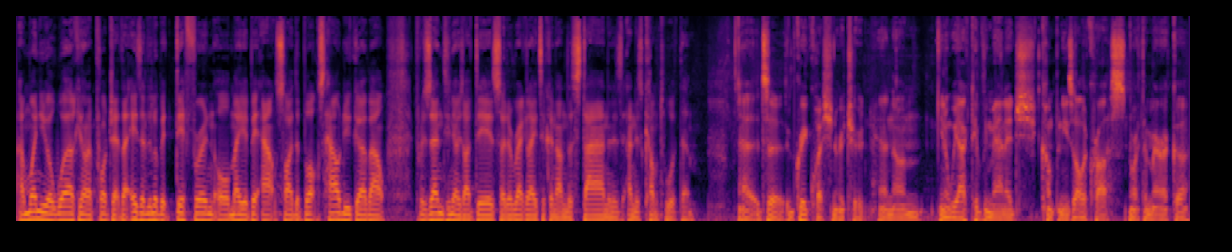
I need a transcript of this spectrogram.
and when you are working on a project that is a little bit different or maybe a bit outside the box, how do you go about presenting those ideas so the regulator can understand and is, and is comfortable with them? Uh, it's a great question, Richard. And um, you know, we actively manage companies all across North America.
